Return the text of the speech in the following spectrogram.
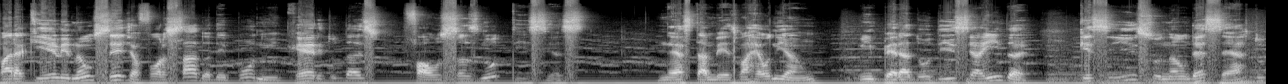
para que ele não seja forçado a depor no inquérito das falsas notícias. Nesta mesma reunião, o imperador disse ainda que se isso não der certo,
